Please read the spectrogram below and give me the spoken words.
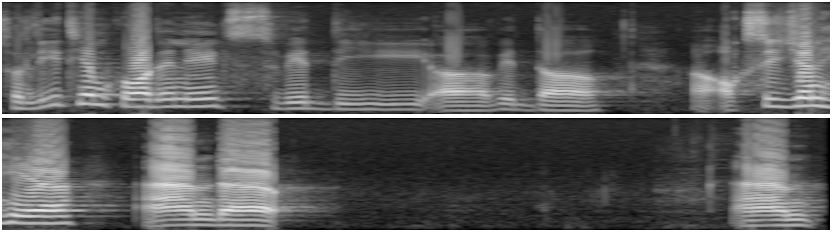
So lithium coordinates with the uh, with the oxygen here and uh, and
